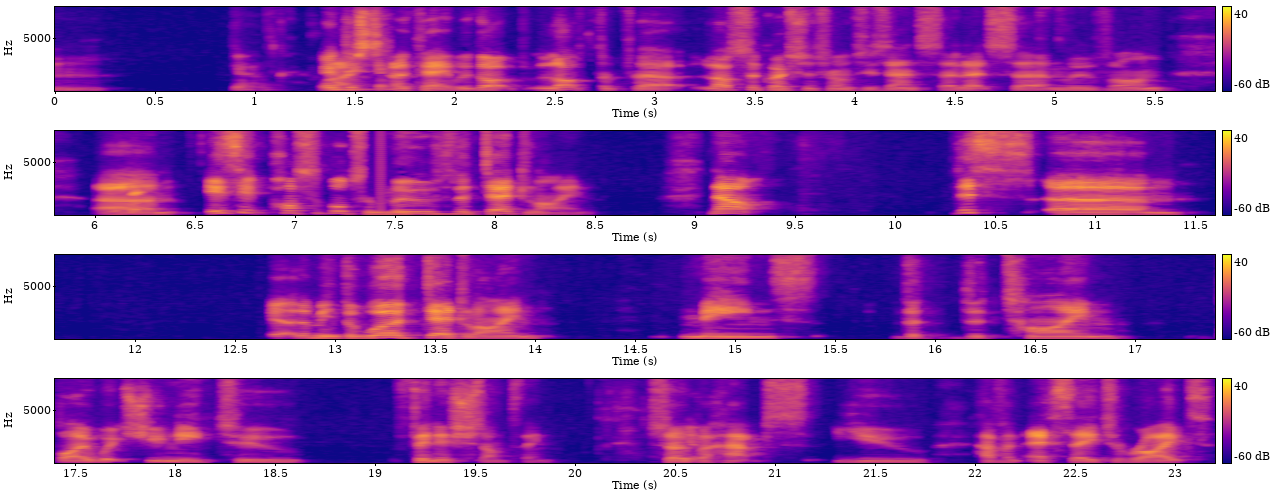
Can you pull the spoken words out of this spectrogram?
Mm. Interesting. Right. Okay, we've got lots of uh, lots of questions from Suzanne. So let's uh, move on. Okay. Um, Is it possible to move the deadline? Now, this um, I mean, the word deadline means the the time by which you need to finish something. So Yeah. perhaps you have an essay to write.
